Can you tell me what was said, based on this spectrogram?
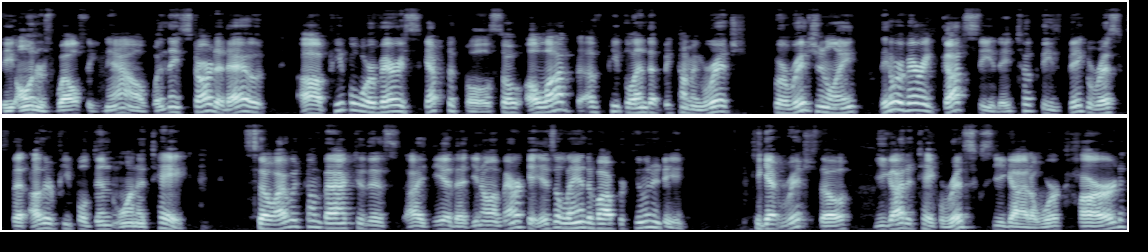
the owners wealthy now, when they started out, uh, people were very skeptical. So a lot of people end up becoming rich who originally they were very gutsy. They took these big risks that other people didn't want to take. So I would come back to this idea that you know America is a land of opportunity. To get rich, though, you got to take risks, you got to work hard,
